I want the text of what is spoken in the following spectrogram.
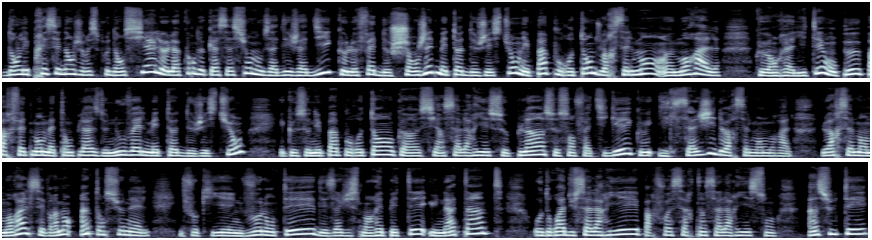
Dans les précédents jurisprudentiels, la Cour de cassation nous a déjà dit que le fait de changer de méthode de gestion n'est pas pour autant du harcèlement euh, moral, que en réalité on peut parfaitement mettre en place de nouvelles méthodes de gestion et que ce n'est pas pour autant que si un salarié se plaint, se sent fatigué, qu'il s'agit de harcèlement moral. Le harcèlement moral, c'est vraiment intentionnel. Il faut qu'il y ait une volonté, des agissements répétés, une atteinte aux droits du salarié. Parfois, certains salariés sont insultés,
